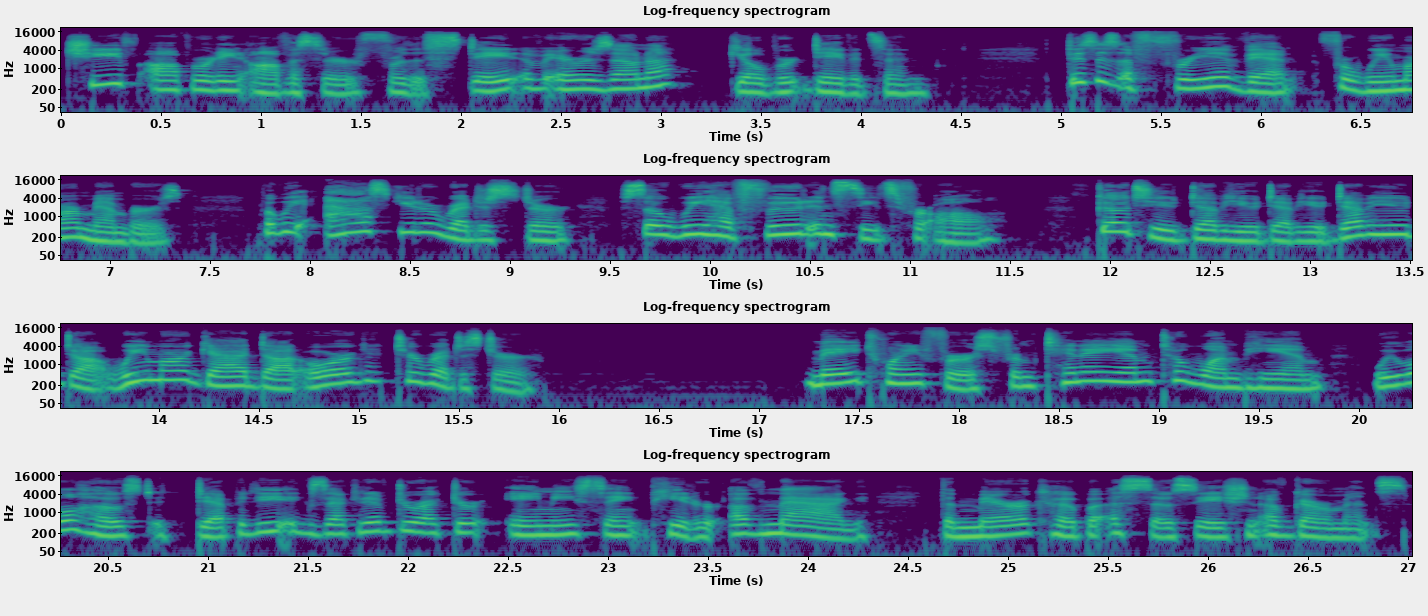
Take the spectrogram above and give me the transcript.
Chief Operating Officer for the state of Arizona, Gilbert Davidson. This is a free event for WeMAR members, but we ask you to register so we have food and seats for all. Go to www.wemargad.org to register. May 21st from 10 a.m. to 1 p.m., we will host Deputy Executive Director Amy St. Peter of MAG, the Maricopa Association of Governments.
